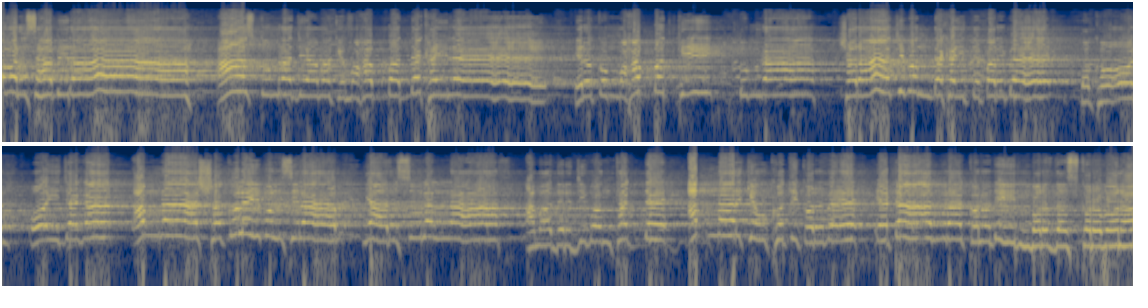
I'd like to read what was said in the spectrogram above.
আমার সাহাবিরা আজ তোমরা যে আমাকে মোহাব্বত দেখাইলে, এরকম মোহাব্বত কি? তোমরা সারা জীবন দেখাইতে পারবে। তখন ওই জায়গা আমরা সকলেই বলছিলাম আমাদের জীবন থাকতে আপনার কেউ ক্ষতি করবে, এটা আমরা কোনোদিন বরদাস্ত করব না।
